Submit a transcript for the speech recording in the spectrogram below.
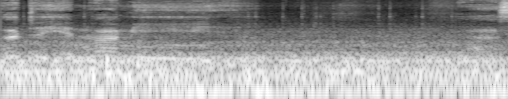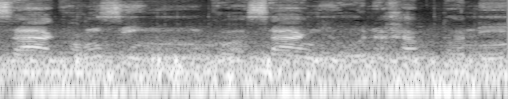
ก็จะเห็นว่ามีซากของสิ่งก่อสร้างอยู่นะครับ ตอนนี้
